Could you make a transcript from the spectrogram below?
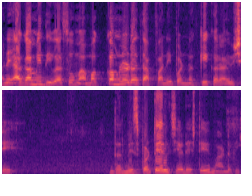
અને આગામી દિવસોમાં મક્કમ લડત આપવાની પણ નક્કી કરાયું છે. ધર્મેશ પટેલ જેડેશ ટીવી, માંડવી.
